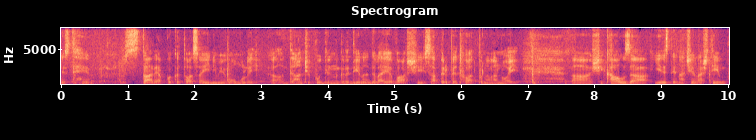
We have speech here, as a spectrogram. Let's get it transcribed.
este starea păcătoasă a inimii omului. Uh, de a început din grădină, de la Eva și s-a perpetuat până la noi. Uh, și cauza este în același timp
